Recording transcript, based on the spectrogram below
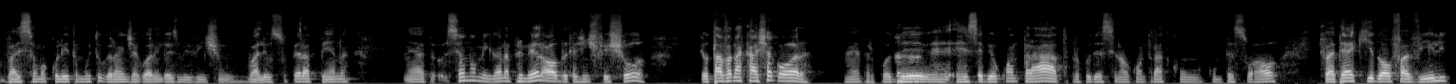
vai ser uma colheita muito grande agora em 2021, valeu super a pena. Né? Se eu não me engano, a primeira obra que a gente fechou eu estava na Caixa agora, né, para poder uhum. receber o contrato, para poder assinar o contrato com, com o pessoal. Foi até aqui do Alphaville.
